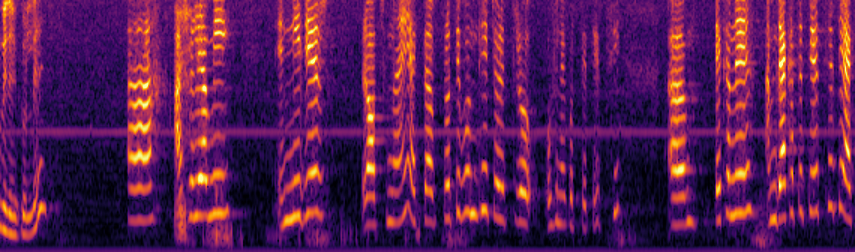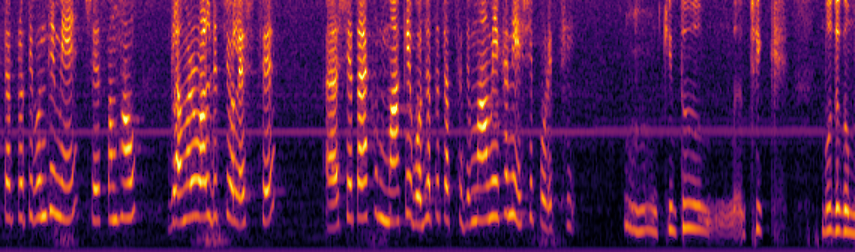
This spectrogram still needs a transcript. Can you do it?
অভিনয় করলে? আসলে আমি নিজের রচনায় একটা প্রতিবন্ধী চরিত্র অভিনয় করতে চেয়েছি। এখানে আমি দেখাতে চেয়েছি যে একটা প্রতিবন্ধী মেয়ে সে সামহাও গ্ল্যামার ওয়ার্ল্ডে চলে এসছে। সে তার এখন মাকে বোঝাতে চাচ্ছে যে মা আমি এখানে এসে পড়েছি। কিন্তু ঠিক বোধগম্য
